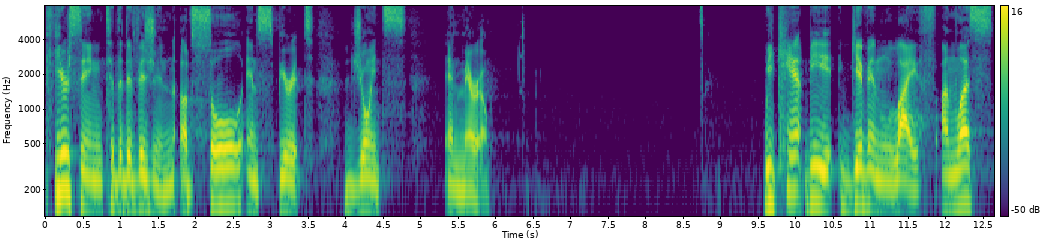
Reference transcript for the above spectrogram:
piercing to the division of soul and spirit, joints and marrow. We can't be given life unless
